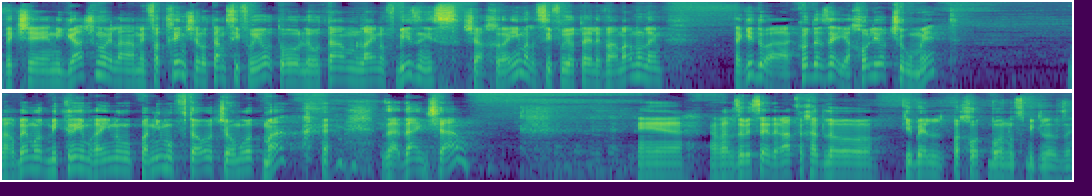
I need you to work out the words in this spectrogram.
וכשניגשנו אל המפתחים של אותם ספריות או לאותם line of business שאחראים על הספריות האלה ואמרנו להם תגידו הקוד הזה יכול להיות שהוא מת? בהרבה מאוד מקרים ראינו פנים מופתעות שאומרות מה? זה עדיין שם? אבל זה בסדר אף אחד לא קיבל פחות בונוס בגלל זה.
